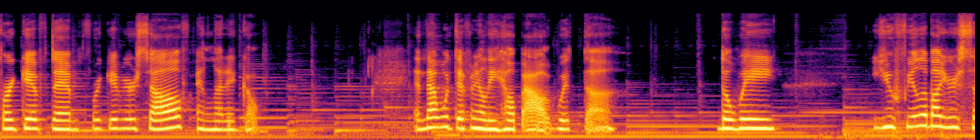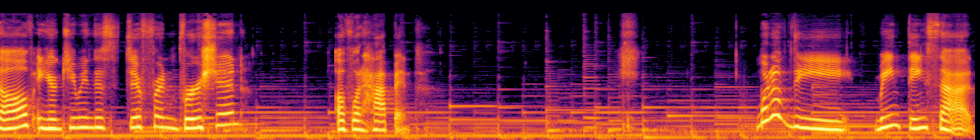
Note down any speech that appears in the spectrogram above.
forgive them, forgive yourself and let it go. And that would definitely help out with the the way you feel about yourself and you're giving this different version of what happened. One of the main things that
